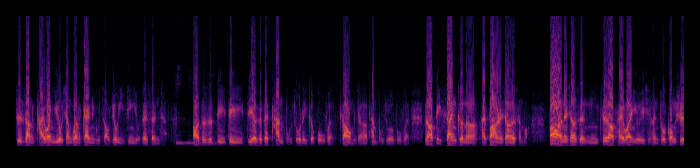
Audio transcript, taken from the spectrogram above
事实上台湾也有相关的概念股，早就已经有在生产。嗯，哦，这是第第第二个在碳捕捉的一个部分。刚刚我们讲到碳捕捉的部分，然后第三个呢，还包含了像是什么？包含了像是你知道台湾有一些很多公司，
